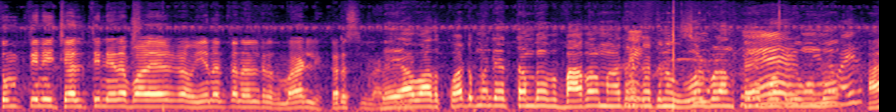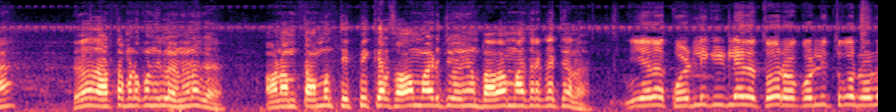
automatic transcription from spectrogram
ತುಂಬ್ತೀನಿ ಚಲ್ತೀನಿ ಏನೋ ಬಾಳ ಹೇಳ್ರಿ ನಾವು ಏನಂತ ನಲ್ರಿ ಅದು ಮಾಡ್ಲಿ ಕರೆಸಿಲ್ಲ ಯಾವಾಗ ಕೊಟ್ಟ ಮಂದಿ ತಂಬೆ ಬಾಬಾ ಮಾತಾಡಕತ್ತ ಓಡ್ ಬಿಡ ಕೈ ಬಿಡ್ರಿ ಒಂದು ಹಾ? ಹೇಳೋದು ಅರ್ಥ ಮಾಡ್ಕೊಂಡಿಲ್ಲ ನನಗೆ. ಅವ್ ನಮ್ಮ ತಮ್ಮನ ತಿಪ್ಪಿ ಕೆಲಸ ಅವ ಮಾಡಿದ್ವಿ ಏನು ಬಾಬಾ ಮಾತಾಡಕತ್ತಲ್ಲ ನೀ ಏನೋ ಕೊಡ್ಲಿ ಗಿಡ್ಲಿ ಅದ ತೋರ ಕೊಡ್ಲಿ ತಗೋ ನೋಡು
